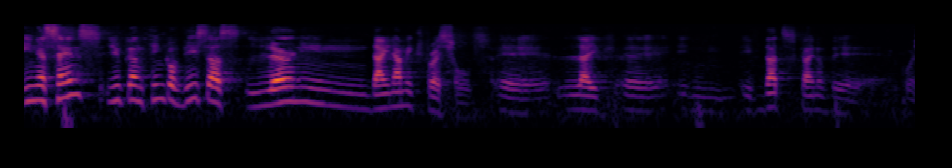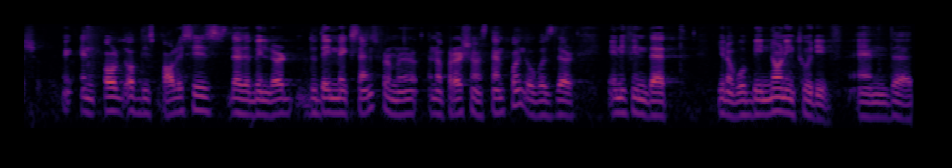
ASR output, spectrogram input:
In a sense, you can think of this as learning dynamic thresholds, uh, like uh, in, if that's kind of the question. And all of these policies that have been learned, do they make sense from an, an operational standpoint, or was there anything that you know would be non-intuitive and uh,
